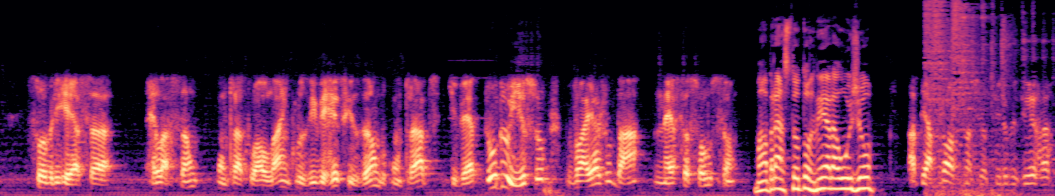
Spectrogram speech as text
sobre essa relação contratual lá, inclusive rescisão do contrato, se tiver, tudo isso vai ajudar nessa solução. Um abraço, doutor Ney Araújo. Até a próxima, seu Ciro Bezerra.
